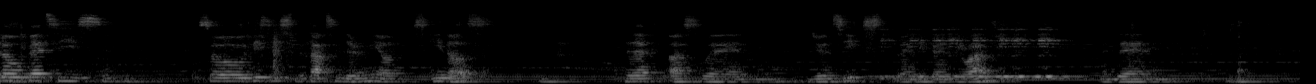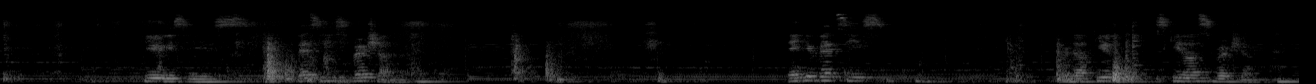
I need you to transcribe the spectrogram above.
Hello, Betsy's. So, this is the taxidermy of Skittles. He left us when June 6, 2021. And then, here is his Betsy's version. Thank you, Betsy's, for the cute Skittles version.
